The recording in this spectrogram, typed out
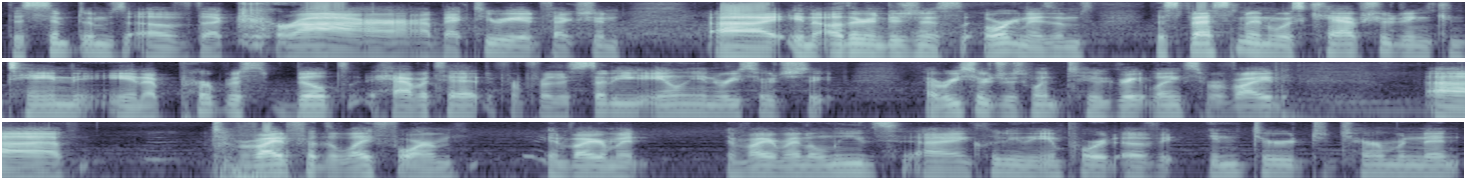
the symptoms of the Kharaa bacteria infection uh, in other indigenous organisms. The specimen was captured and contained in a purpose-built habitat for further study. Alien research researchers went to great lengths to provide uh, to provide for the life form environment environmental needs, uh, including the import of interdeterminate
